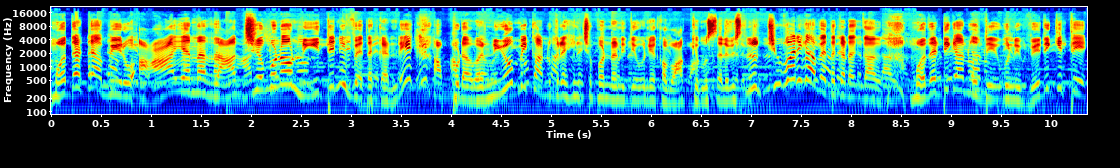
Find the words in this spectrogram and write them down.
మొదట మీరు ఆయన రాజ్యమును నీతిని వెతకండి. అప్పుడు అవన్నీ మీకు అనుగ్రహించబడినని దేవుని యొక్క వాక్యము సెలవిస్తుంది. చివరిగా వెతకడం కాదు. మొదటిగా నువ్వు దేవుని వెతికితే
